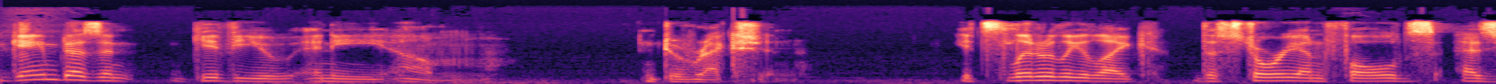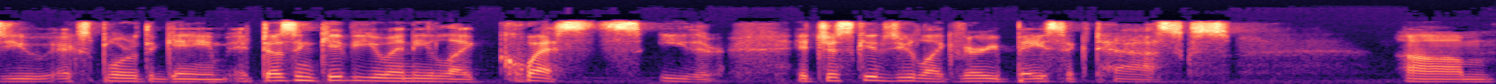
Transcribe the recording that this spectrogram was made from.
game doesn't give you any um, direction. It's literally like the story unfolds as you explore the game. It doesn't give you any like quests either. It just gives you like very basic tasks. Um,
